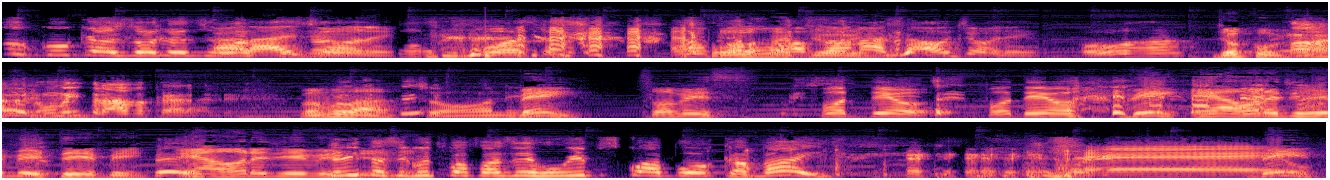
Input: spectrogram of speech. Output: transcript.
O Guga joga de Caralho. Johnny. Porra, você não falou Porra, o Rafael Johnny. Nadal, Johnny. Porra. Djokovic. Mano, eu não lembrava, caralho. Vamos lá. Johnny. Bem, sua vez. Fodeu, fodeu. Bem, é a hora de reverter, bem. É a hora de reverter. 30 segundos pra fazer ruídos com a boca, vai! É. Bem, eu vou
